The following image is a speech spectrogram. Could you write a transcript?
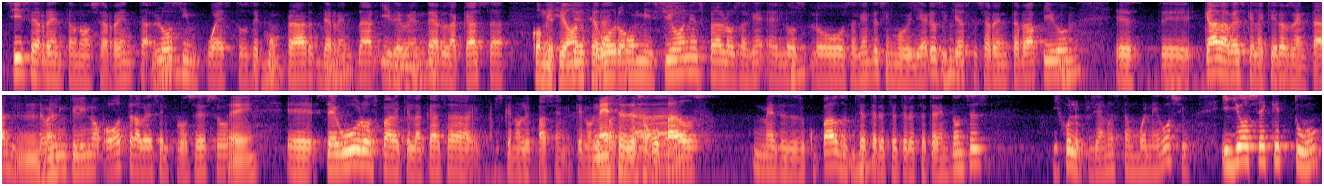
si se renta o no se renta, los impuestos de comprar, de rentar y de vender la casa. Comisión, seguro. Comisiones para los, eh, los, agentes inmobiliarios, si quieres que se rente rápido, este, cada vez que la quieras rentar, si te va el inquilino, otra vez el proceso. Eh, seguros para que la casa, pues que no le pasen, que no Meses le pase desocupados. meses desocupados, etcétera, etcétera, etcétera. Entonces, híjole, pues ya no es tan buen negocio. Y yo sé que tú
